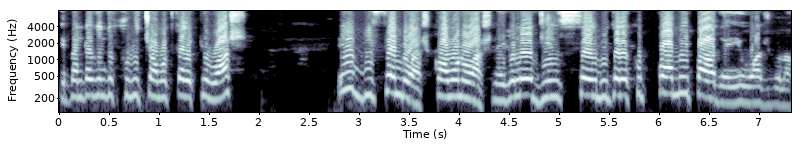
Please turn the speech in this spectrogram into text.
এই প্যান্টটা কিন্তু খুবই চমৎকার একটি ওয়াশ এই ডিফারেন্ট ওয়াশ কমন ওয়াশ না, এগুলো জিন্সের ভিতরে খুব কমই পাওয়া যায় এই ওয়াশগুলো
